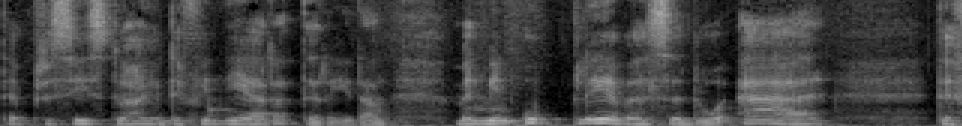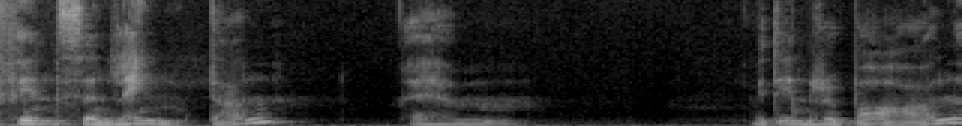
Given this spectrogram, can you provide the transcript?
Det är precis, du har ju definierat det redan. Men min upplevelse då är det finns en längtan. Um, mitt inre barn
